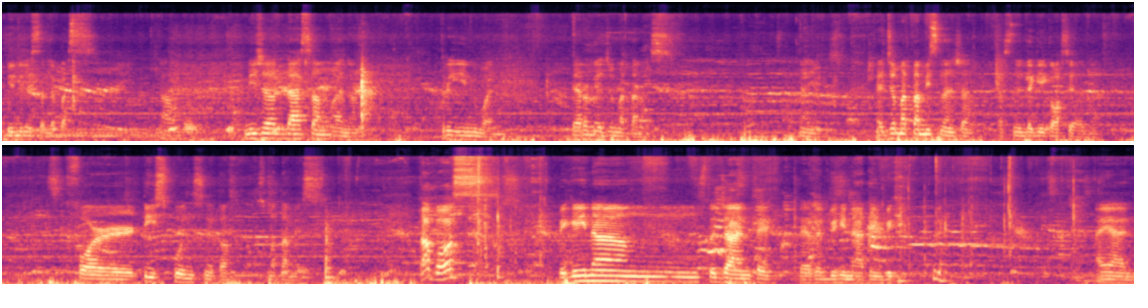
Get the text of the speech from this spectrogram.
binili sa labas. Ah, Hindi siya lasang ano, 3 in 1. Pero medyo matamis. Ayun. Medyo matamis lang siya. Tapos nilagay ko kasi ano, 4 teaspoons nito. Tapos matamis. Tapos, bigay ng estudyante. Re-reviewin natin yung bigay. Ayan.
